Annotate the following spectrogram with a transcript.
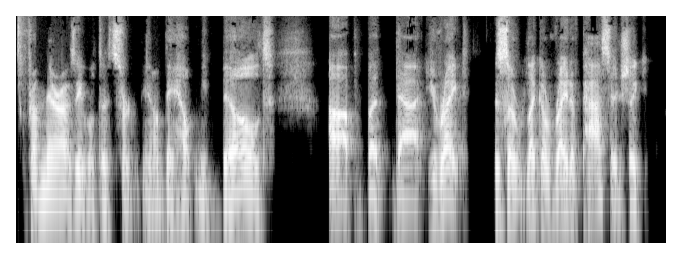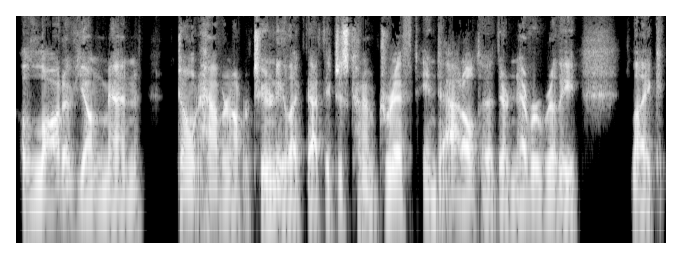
from there, I was able to sort of, you know, they helped me build up. But that, you're right. It's a, like a rite of passage. Like a lot of young men don't have an opportunity like that. They just kind of drift into adulthood. They're never really like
